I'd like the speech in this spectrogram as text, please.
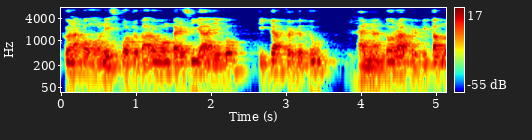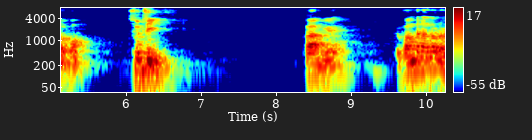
Kau nak komunis padha karo wong Persia yaiku tidak berketuhanan, ora berkitab nopo suci. Paham ya? Paham tenan ora?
